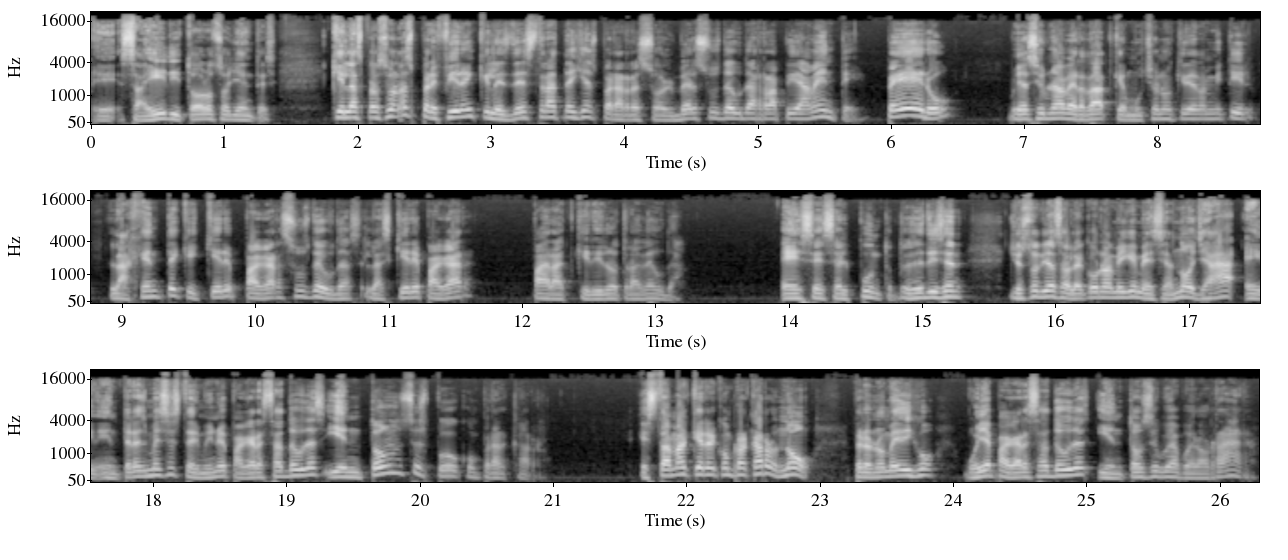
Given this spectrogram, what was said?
eh, Said y todos los oyentes, que las personas prefieren que les dé estrategias para resolver sus deudas rápidamente, pero voy a decir una verdad que muchos no quieren admitir, la gente que quiere pagar sus deudas las quiere pagar para adquirir otra deuda. Ese es el punto. Entonces dicen, yo estos días hablé con una amiga y me decía, no, ya en, tres meses termino de pagar estas deudas y entonces puedo comprar carro. ¿Está mal querer comprar carro? No, pero no me dijo, voy a pagar esas deudas y entonces voy a poder ahorrar.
